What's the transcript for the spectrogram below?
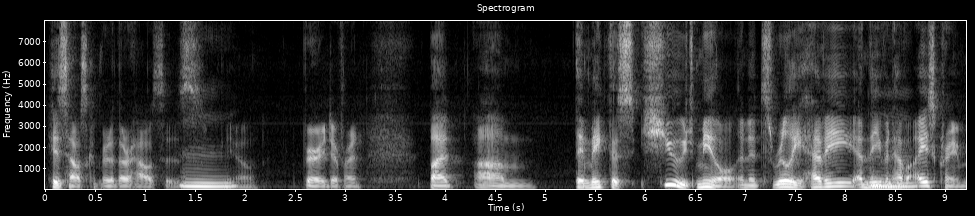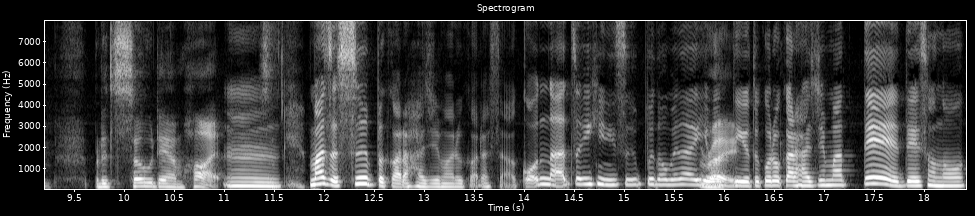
his house compared to their house is, you know, very different. But um, they make this huge meal and it's really heavy and they even have ice cream but it's so damn hot So- まずスープから始まるからさこんな暑い日にスープ飲めないよ Right. っていうところから始まってでその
